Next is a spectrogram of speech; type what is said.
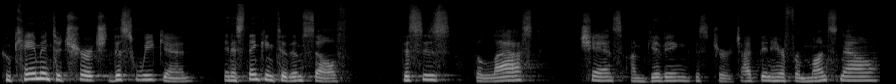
who came into church this weekend and is thinking to themselves, this is the last chance I'm giving this church. I've been here for months now.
